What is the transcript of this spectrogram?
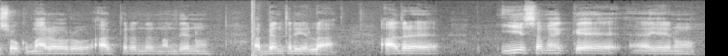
ಶಿವಕುಮಾರ್ ಅವರು ಆಗ್ತಾರಂದ್ರೆ ನಮ್ಮದೇನು ಅಭ್ಯಂತರ ಇಲ್ಲ. ಆದರೆ ಈ ಸಮಯಕ್ಕೆ ಏನು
